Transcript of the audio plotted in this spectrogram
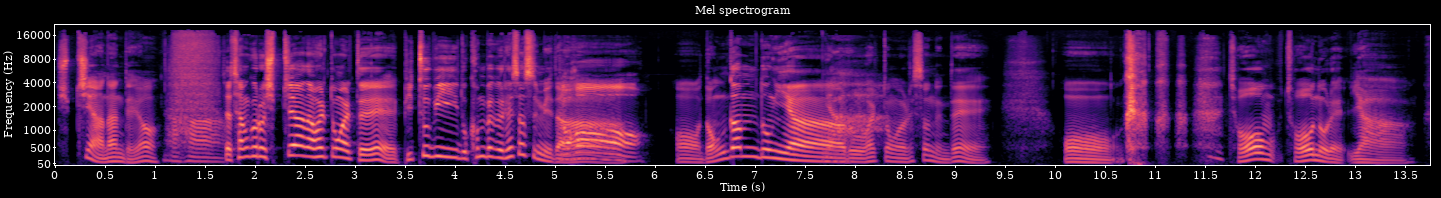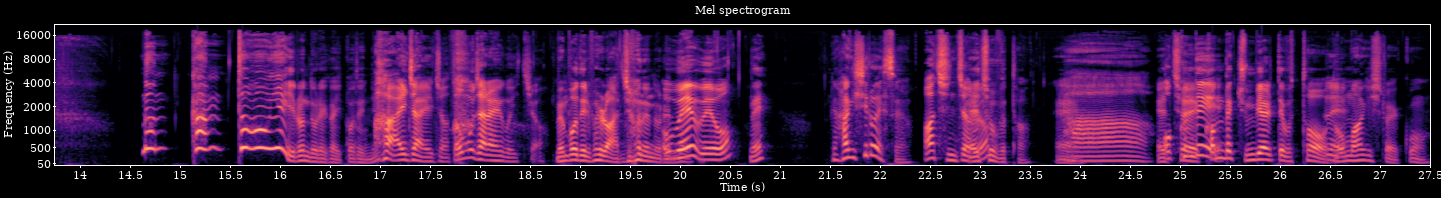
쉽지 않은데요. 아하. 자, 참고로 쉽지 않아 활동할 때 B2B도 컴백을 했었습니다. 어허. 어, 넌감동이야로 야. 활동을 했었는데, 어, 저, 저 노래, 야. 넌감동이야 이런 노래가 있거든요. 아, 알죠, 알죠. 너무 잘 알고 있죠. 멤버들이 별로 안 좋아하는 노래. 어, 왜, 왜요? 네? 하기 싫어했어요. 아 진짜요? 애초부터. 예. 아, 어 애초에 근데 컴백 준비할 때부터 네. 너무 하기 싫어했고.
